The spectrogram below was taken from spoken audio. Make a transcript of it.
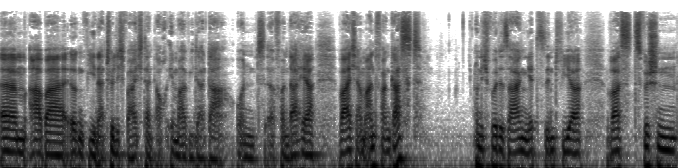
Ähm, aber irgendwie natürlich war ich dann auch immer wieder da. Und äh, von daher war ich am Anfang Gast und ich würde sagen, jetzt sind wir was zwischen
